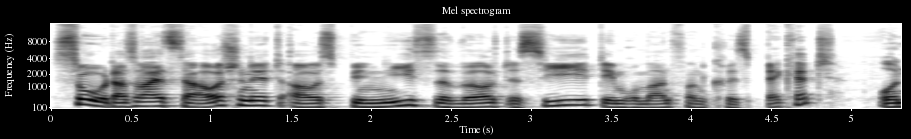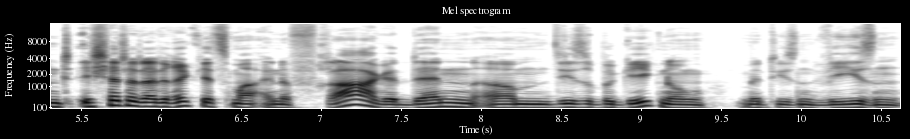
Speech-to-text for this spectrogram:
So, das war jetzt der Ausschnitt aus Beneath the World is Sea, dem Roman von Chris Beckett. Und ich hätte da direkt jetzt mal eine Frage, denn ähm, diese Begegnung mit diesen Wesen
